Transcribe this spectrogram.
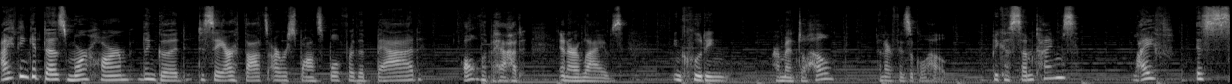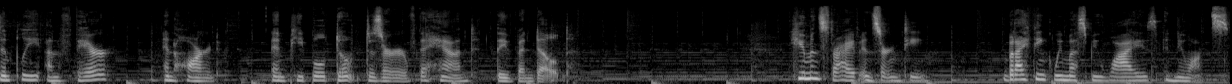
I think it does more harm than good to say our thoughts are responsible for the bad, all the bad, in our lives, including our mental health and our physical health. Because sometimes life is simply unfair and hard, and people don't deserve the hand they've been dealt. Humans thrive in certainty, but I think we must be wise in nuance.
